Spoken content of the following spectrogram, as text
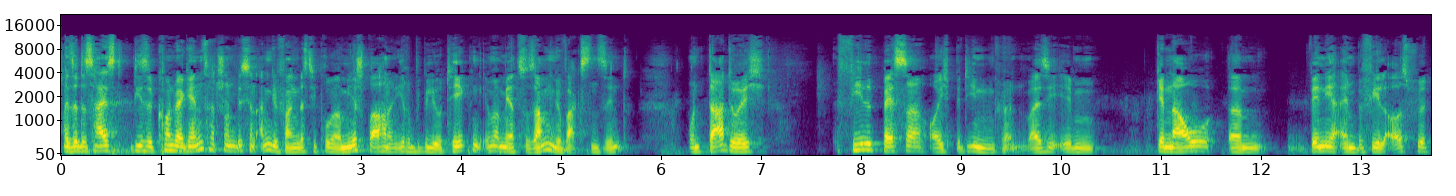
also das heißt, diese Konvergenz hat schon ein bisschen angefangen, dass die Programmiersprachen und ihre Bibliotheken immer mehr zusammengewachsen sind und dadurch viel besser euch bedienen können, weil sie eben genau, ähm, wenn ihr einen Befehl ausführt,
